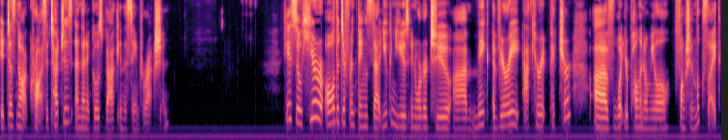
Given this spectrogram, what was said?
it does not cross. It touches and then it goes back in the same direction. Okay, so here are all the different things that you can use in order to um, make a very accurate picture of what your polynomial function looks like.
